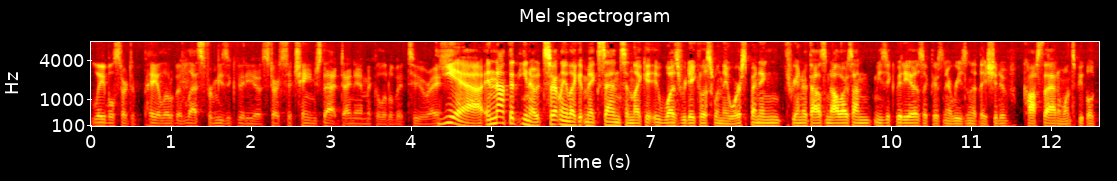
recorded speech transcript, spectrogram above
labels start to pay a little bit less for music videos starts to change that dynamic a little bit too right Yeah, and not that you know, certainly like it makes sense, and like it, it was ridiculous when they were spending three hundred thousand dollars on music videos. Like, there's no reason that they should have cost that. And once people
